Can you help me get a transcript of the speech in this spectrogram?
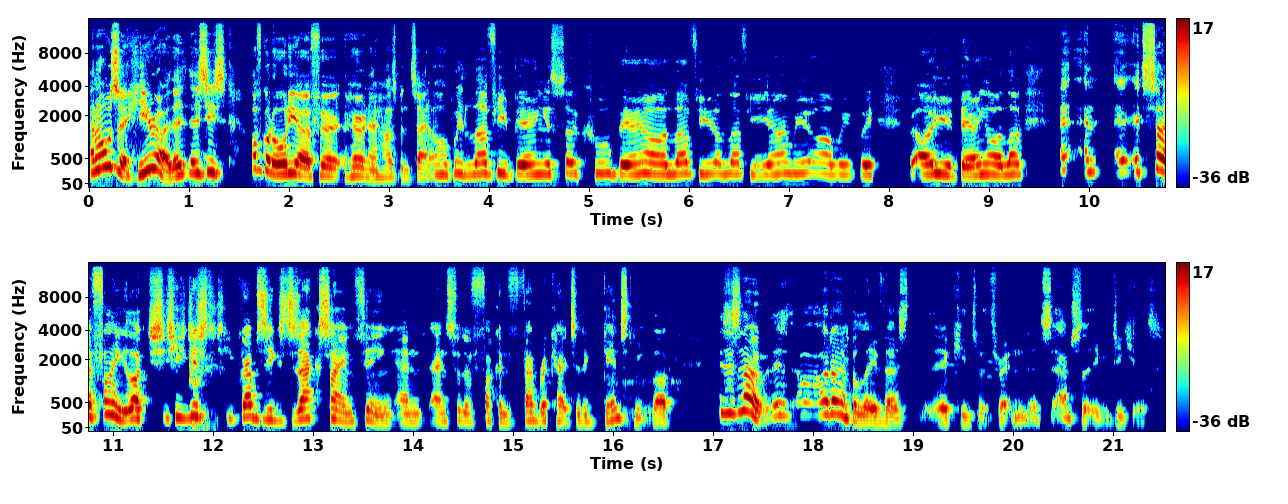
And I was a hero. There, there's this. I've got audio of her, her and her husband saying, "Oh, we love you, Bearing. You're so cool, Bearing. Oh, I love you. I love you. Know, we oh we we, we owe you, Bearing. Oh, I love." And, and it's so funny. Like she, she just she grabs the exact same thing and and sort of fucking fabricates it against me. Like there's no, there's, I don't believe those their kids were threatened. It's absolutely ridiculous.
